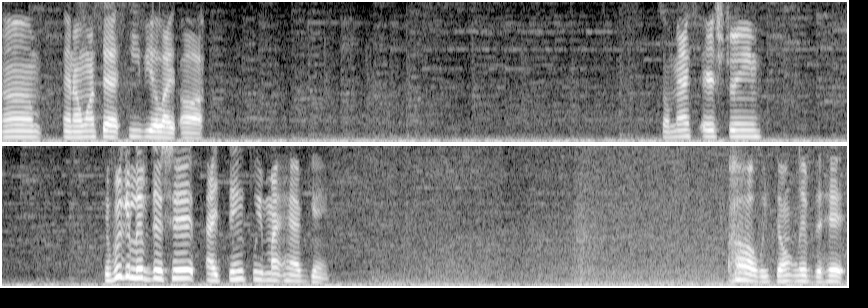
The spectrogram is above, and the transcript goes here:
Um, and I want that Eviolite off. So max airstream. If we can live this hit, I think we might have game. Oh, we don't live the hit.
